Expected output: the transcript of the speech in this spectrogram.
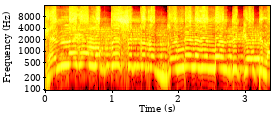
ಹೆಣ್ಣಿಗೆ ಮುಕ್ತಿ ಸಿಕ್ಕದ ಗಂಡಿನದಿಂದ ಅಂತ ಕೇಳ್ತಿಲ್ಲ?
